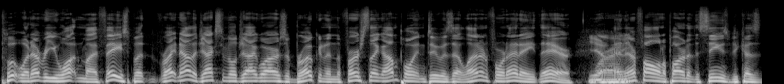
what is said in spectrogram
put whatever you want in my face, but right now the Jacksonville Jaguars are broken, and the first thing I'm pointing to is that Leonard Fournette ain't there. Yeah. and they're falling apart at the seams because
